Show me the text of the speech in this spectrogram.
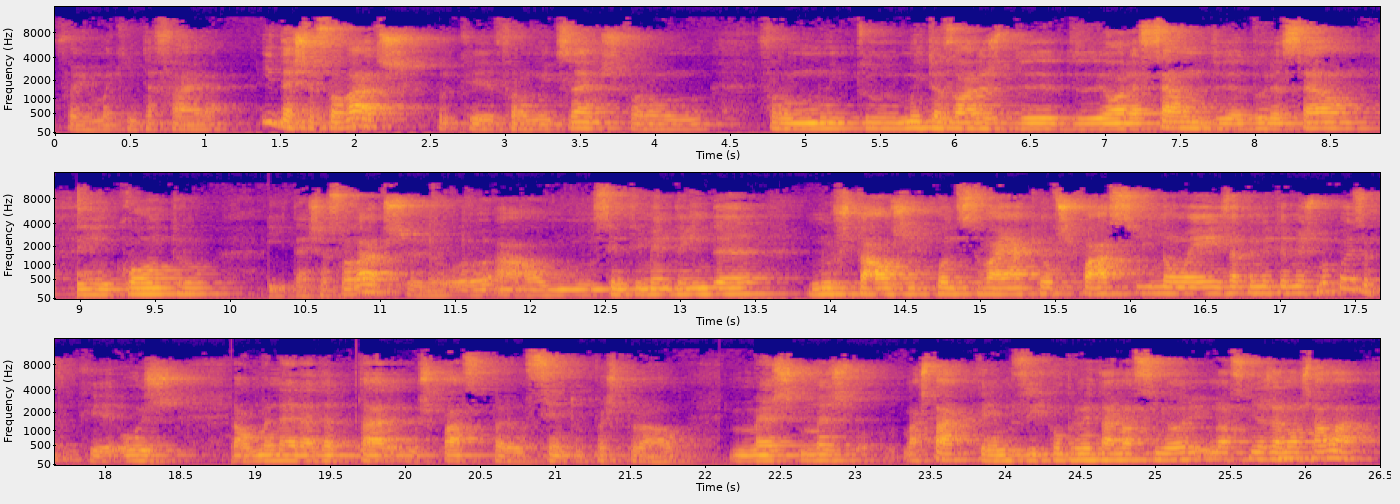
Foi uma quinta-feira e deixa saudades, porque foram muitos anos, foram, foram muito, muitas horas de, de oração, de adoração, de encontro e deixa saudades. Há um sentimento ainda nostálgico quando se vai àquele espaço e não é exatamente a mesma coisa, porque hoje, de alguma maneira, adaptar o espaço para o centro pastoral, mas, mas lá está, queremos ir cumprimentar Nosso Senhor e Nosso Senhor já não está lá.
